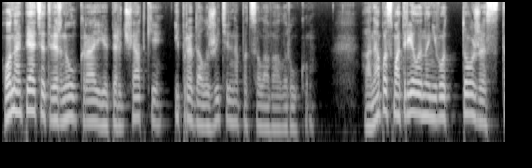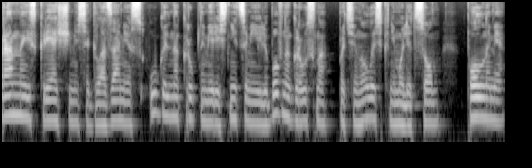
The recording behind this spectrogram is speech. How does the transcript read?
он опять отвернул край ее перчатки и продолжительно поцеловал руку. Она посмотрела на него тоже странно искрящимися глазами с угольно-крупными ресницами и любовно-грустно потянулась к нему лицом, полными,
